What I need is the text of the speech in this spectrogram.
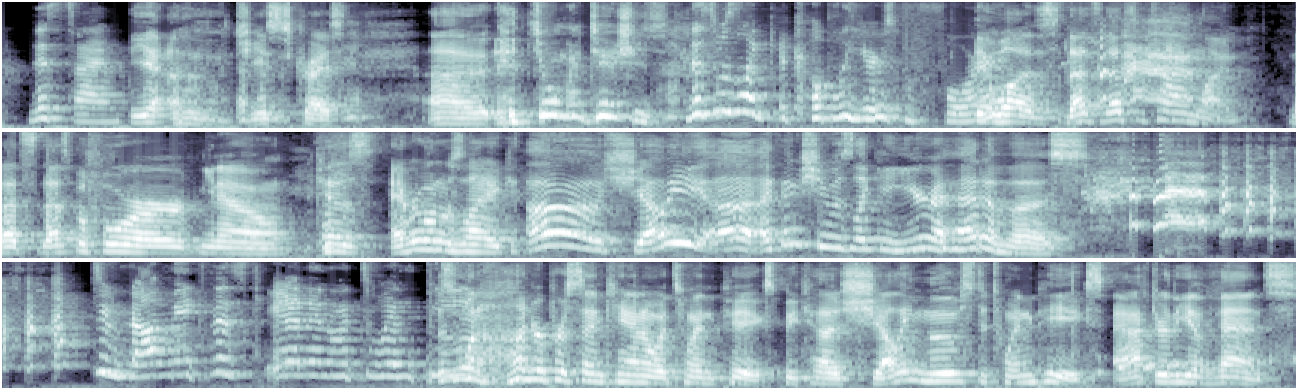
this time. yeah, oh, Jesus Christ. Uh, do my dishes. This was like a couple of years before. It was. That's that's the timeline. That's that's before you know, because everyone was like, "Oh, Shelly, uh, I think she was like a year ahead of us." Do not make this canon with Twin Peaks. This is one hundred percent canon with Twin Peaks because Shelly moves to Twin Peaks after the events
